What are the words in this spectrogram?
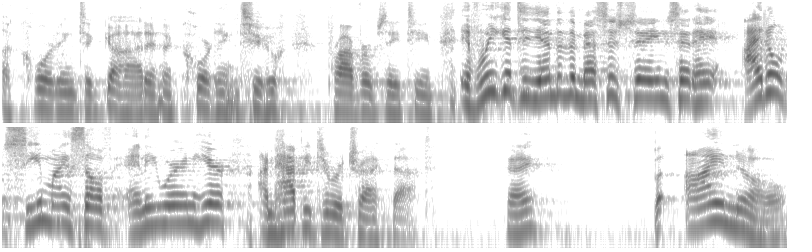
according to God and according to Proverbs 18. If we get to the end of the message today and you said, hey, I don't see myself anywhere in here, I'm happy to retract that. Okay? But I know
